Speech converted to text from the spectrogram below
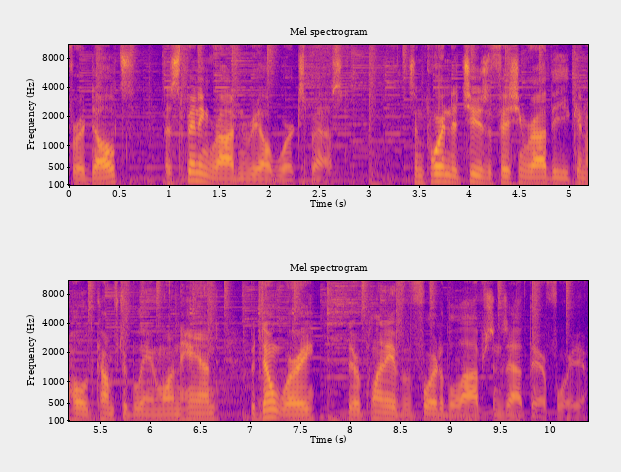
For adults, a spinning rod and reel works best. It's important to choose a fishing rod that you can hold comfortably in one hand, but don't worry, there are plenty of affordable options out there for you.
